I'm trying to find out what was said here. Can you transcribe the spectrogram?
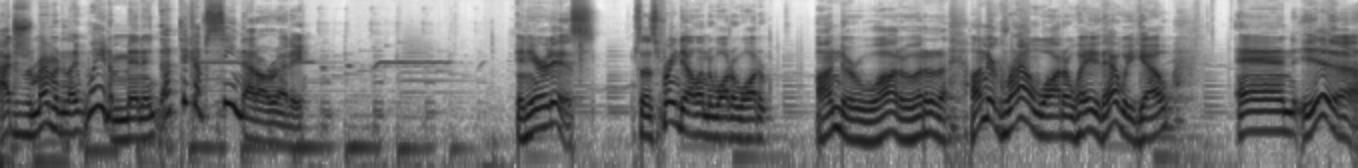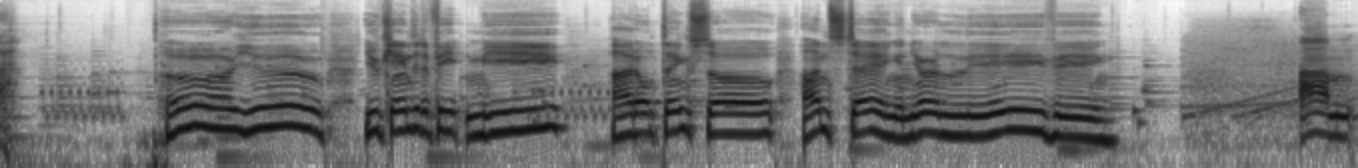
I just remembered, like, wait a minute, I think I've seen that already. And here it is. So the Springdale underwater water, underwater, underground waterway, there we go. And, yeah. Who are you? You came to defeat me? I don't think so. I'm staying and you're leaving. Um,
